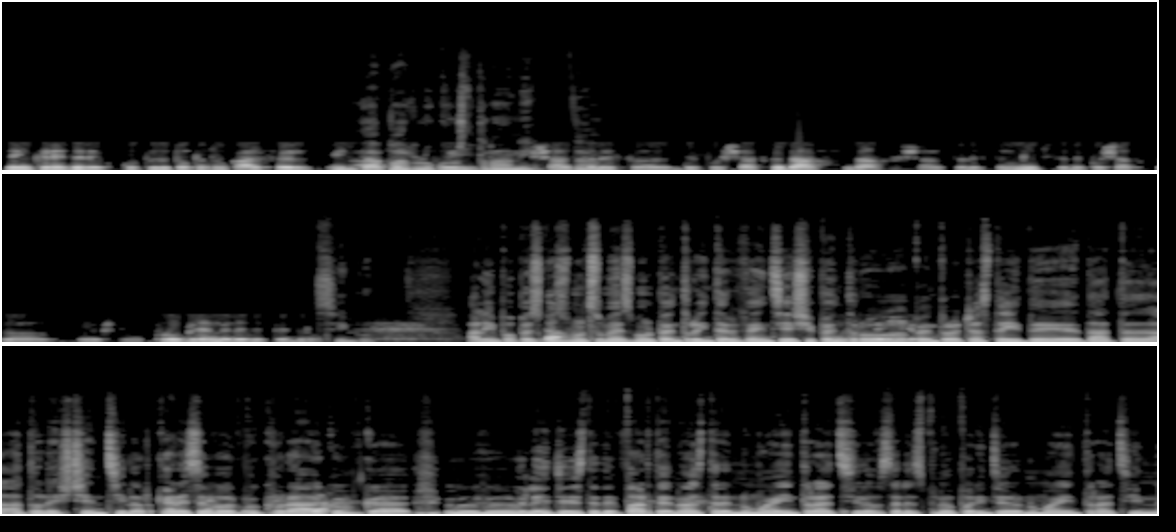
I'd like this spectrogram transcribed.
de încredere cu copilul tău, pentru că altfel exact apar lucruri stranii. Șansele da. să depășească, da, da, șansele sunt mici să depășească, eu știu, problemele de pe drum. Sigur. Alin Popescu, da. îți mulțumesc mult pentru intervenție și pentru, pentru această idee dată adolescenților care se vor bucura da. acum că uhu, legea este de partea noastră, nu mai intrați, o să le spună părinților, nu mai intrați în,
